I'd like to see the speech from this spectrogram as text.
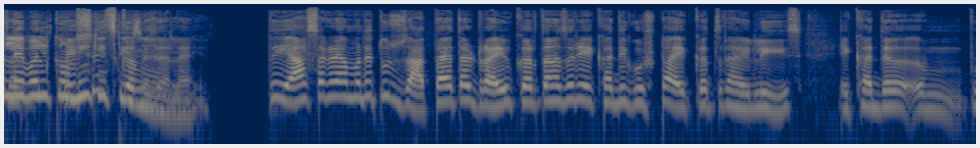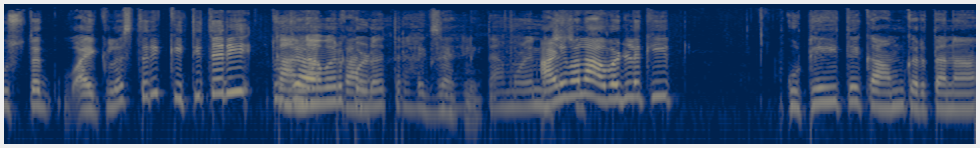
level कमी झालंय. तर या सगळ्यामध्ये तू जाता येता ड्राईव्ह करताना जरी एखादी गोष्ट ऐकत राहिलीस एखादं पुस्तक ऐकलंस तरी कितीतरी तुझ्या कानावर कान- पडत. Exactly. त्यामुळे आणि मला आवडलं की कुठेही ते काम करताना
